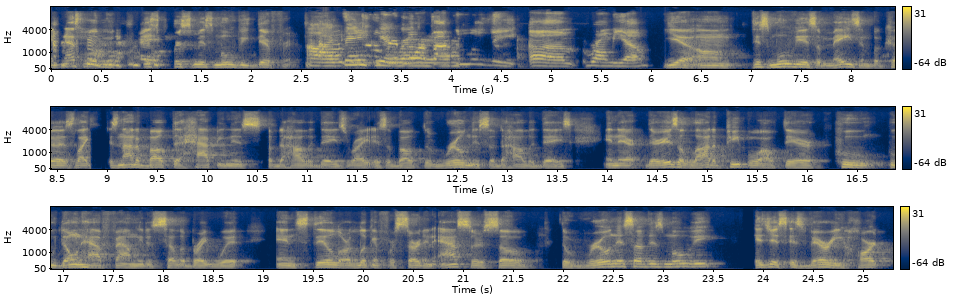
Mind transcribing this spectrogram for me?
and that's what makes this Christmas movie different. Oh, thank you. More about the movie, um, Romeo. Yeah, um, this movie is amazing because like it's not about the happiness of the holidays, right? It's about the realness of the holidays. And there, there is a lot of people out there who who don't have family to celebrate with and still are looking for certain answers. So the realness of this movie, it just is very heart,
